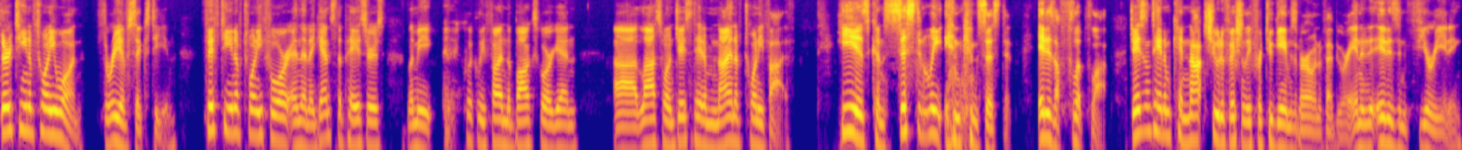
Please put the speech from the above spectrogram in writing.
13 of 21, 3 of 16, 15 of 24, and then against the Pacers, let me quickly find the box score again. Uh, last one, Jayson Tatum, 9 of 25. he is consistently inconsistent. It is a flip flop. Jayson Tatum cannot shoot efficiently for two games in a row in February, and it, it is infuriating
